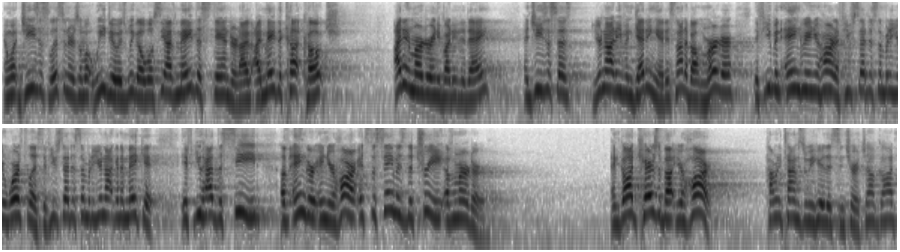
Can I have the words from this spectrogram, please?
And what Jesus listeners and what we do is we go, well, see, I've made the standard. I've, I made the cut, coach. I didn't murder anybody today. And Jesus says, You're not even getting it. It's not about murder. If you've been angry in your heart, if you've said to somebody you're worthless, if you've said to somebody you're not going to make it, if you had the seed of anger in your heart, it's the same as the tree of murder. And God cares about your heart. How many times do we hear this in church? Oh, God,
